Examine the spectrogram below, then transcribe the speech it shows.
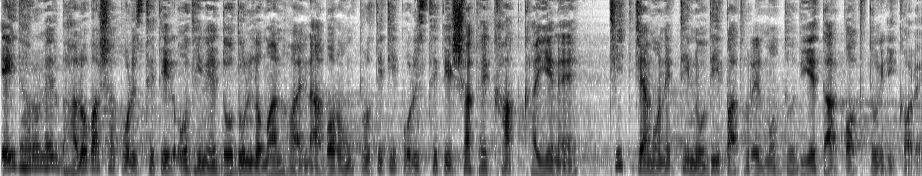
এই ধরনের ভালোবাসা পরিস্থিতির অধীনে দোদুল্যমান হয় না, বরং প্রতিটি পরিস্থিতির সাথে খাপ খাইয়ে নেয়, ঠিক যেমন একটি নদী পাথরের মধ্য দিয়ে তার পথ তৈরি করে।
